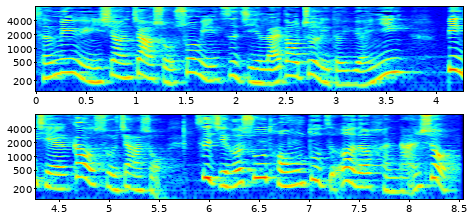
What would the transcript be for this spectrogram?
陈明允向驾手说明自己来到这里的原因，并且告诉驾手自己和书童肚子饿得很难受。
